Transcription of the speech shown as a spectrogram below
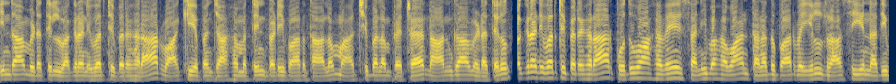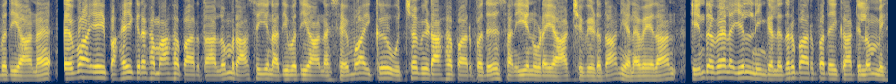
ஐந்தாம் இடத்தில் வக்ர நிவர்த்தி பெறுகிறார். வாக்கிய பஞ்சாகமத்தின்படி பார்த்தாலும் ஆட்சி பலம் பெற்ற நான்காம் இடத்தில் வக்ர நிவர்த்தி பெறுகிறார். பொதுவாகவே சனி பகவான் தனது பார்வையில் ராசியின் அதிபதியான செவ்வாயை பகை கிரகமாக பார்த்தாலும் ராசியின் அதிபதியான செவ்வாய்க்கு உச்ச வீடாக பார்ப்பது சனியினுடைய ஆட்சி வீடுதான். எனவேதான் இந்த வேளையில் நீங்கள் எதிர்பார்ப்பதை காட்டிலும் மிக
